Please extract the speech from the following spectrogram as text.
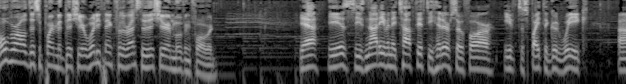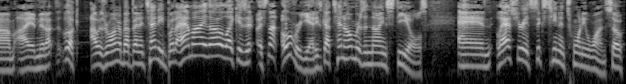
overall disappointment this year. What do you think for the rest of this year and moving forward? Yeah, he is. He's not even a top 50 hitter so far, even despite the good week. Um, I admit, look, I was wrong about Benintendi, but am I though? Like, is it, it's not over yet. He's got 10 homers and 9 steals. And last year he had 16 and 21. So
